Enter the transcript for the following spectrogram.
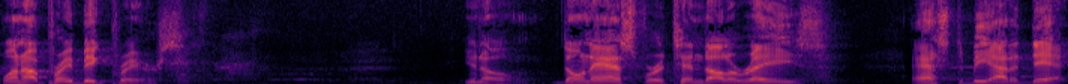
Why not pray big prayers? You know, don't ask for a $10 raise, ask to be out of debt.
